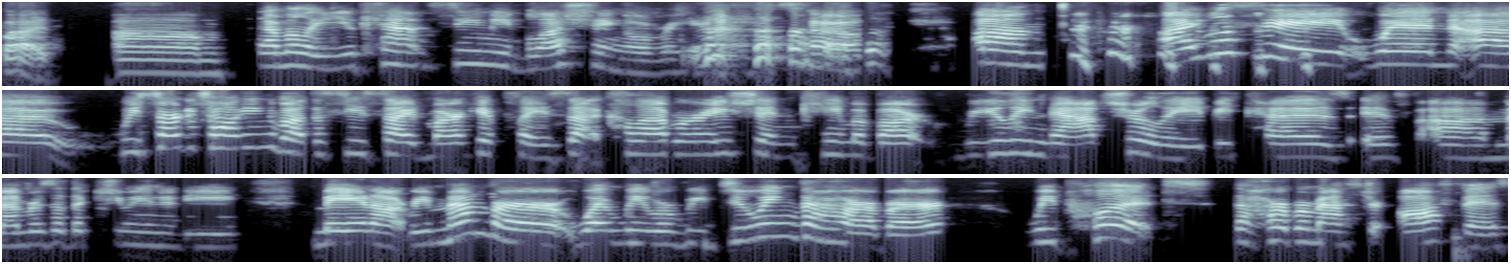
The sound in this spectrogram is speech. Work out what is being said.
But um, Emily, you can't see me blushing over here. So um, I will say when uh, we started talking about the Seaside Marketplace, that collaboration came about really naturally because if um, members of the community may not remember, when we were redoing the harbor, we put the harbor master office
